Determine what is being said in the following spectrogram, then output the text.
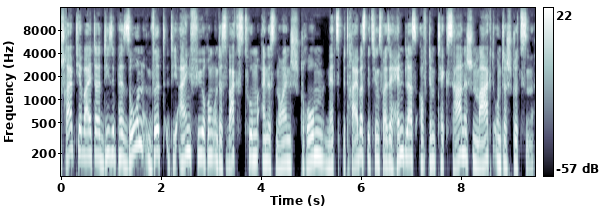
schreibt hier weiter, diese Person wird die Einführung und das Wachstum eines neuen Stromnetzbetreibers bzw. Händlers auf dem texanischen Markt unterstützen.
